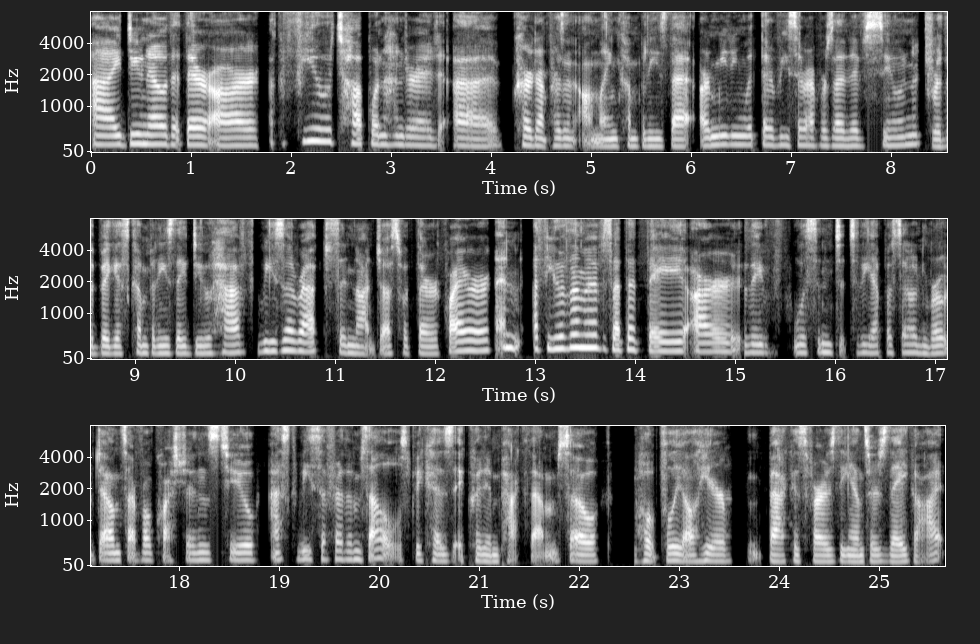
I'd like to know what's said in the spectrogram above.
I do know that there are a few top 100 uh, card present online companies that are meeting with their Visa representatives soon. For the biggest companies, they do have Visa reps and not just with their acquirer. And a few of them have said that they are, they've listened to the episode and wrote down several questions to ask Visa for themselves because it could impact them. So hopefully I'll hear back as far as the answers they got.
